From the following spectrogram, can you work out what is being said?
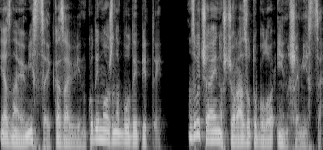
Я знаю місце, казав він, куди можна буде піти. Звичайно, щоразу то було інше місце.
